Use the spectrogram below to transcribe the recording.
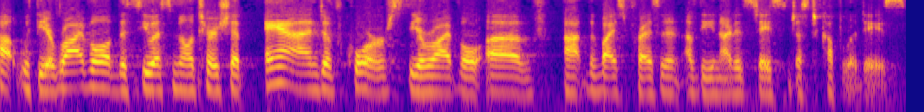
uh, with the arrival of this U.S. military ship and, of course, the arrival of uh, the Vice President of the United States in just a couple of days.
